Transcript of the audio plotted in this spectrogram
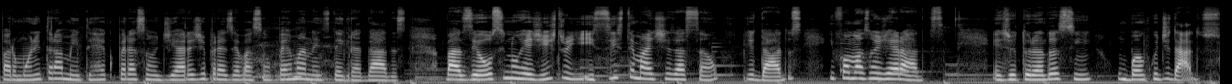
para o monitoramento e recuperação de áreas de preservação permanentes degradadas baseou-se no registro e sistematização de dados e informações geradas, estruturando assim um banco de dados.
